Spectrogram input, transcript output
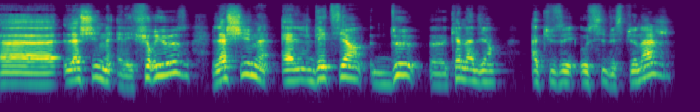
Euh, la Chine, elle est furieuse. La Chine, elle détient deux euh, Canadiens accusés aussi d'espionnage.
